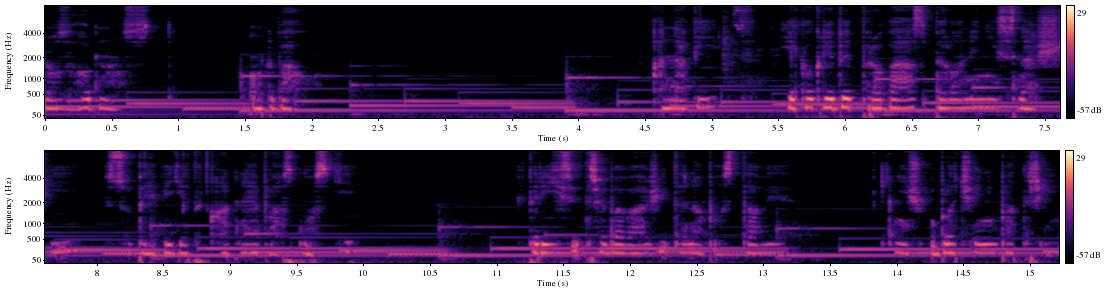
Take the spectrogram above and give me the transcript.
rozhodnost, odvahu. A navíc, jako kdyby pro vás bylo nyní snažší v sobě vidět kladné vlastnosti, kterých si třeba vážíte na postavě, k níž oblečení patří.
